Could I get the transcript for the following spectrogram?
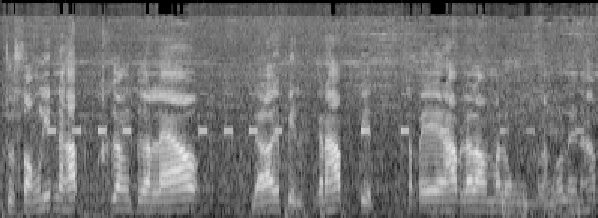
1.2 ลิตรนะครับ เครื่องเตือนแล้ว เดี๋ยวเราจะปิดกันนะครับ ปิดสเปรย์นะครับ แล้วเรามาลงหลังรถเลยนะครับ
